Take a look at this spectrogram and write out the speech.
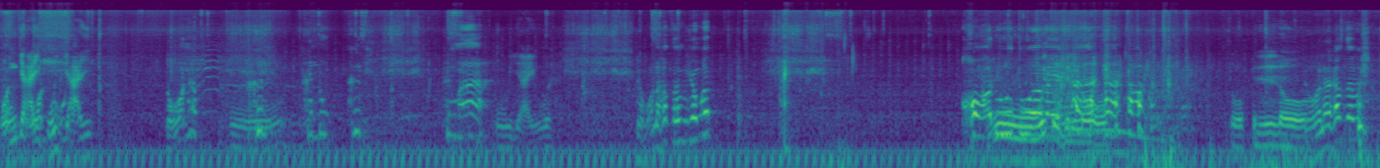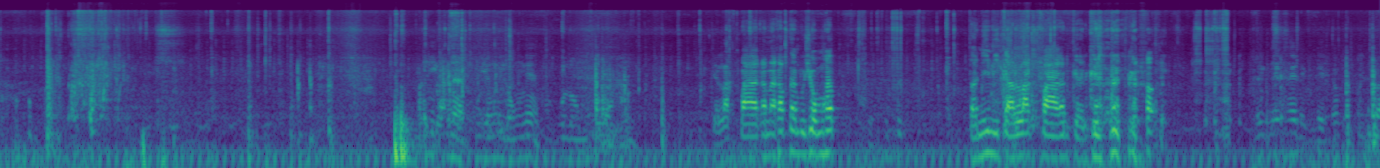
หวังใหญ่หูใหญ่โดนครับโอ้โหขึ้นลุกขึ้น ขึ้นมาหูใหญ่เว้ยโดนแล้วครับท่านผู้ชมครับ ขอดูตัวหน่อยโอ้โหตัวเป็นโลตัวเป็นโลโดนแล้วครับท่านผู้ชมนี่ขนาดกูยังไม่ลงเนี่ยถ้ากูลงไม่ได้จะลักปลากันนะครับท่านผู้ชมครับ ตอนนี้มีการลักปลากันเกิดขึ้นครับเล็กๆให้เด็กๆก็ไปกินไป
